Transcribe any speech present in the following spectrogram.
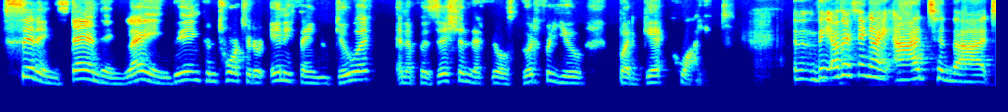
sitting, standing, laying, being contorted or anything. You do it in a position that feels good for you, but get quiet. The other thing I add to that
